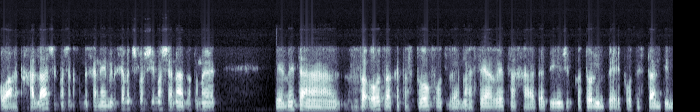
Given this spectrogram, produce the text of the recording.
או ההתחלה של מה שאנחנו נכנה מלחמת 30 השנה, זאת אומרת, באמת הזוועות והקטסטרופות ומעשי הרצח ההדדיים של קתולים ופרוטסטנטים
